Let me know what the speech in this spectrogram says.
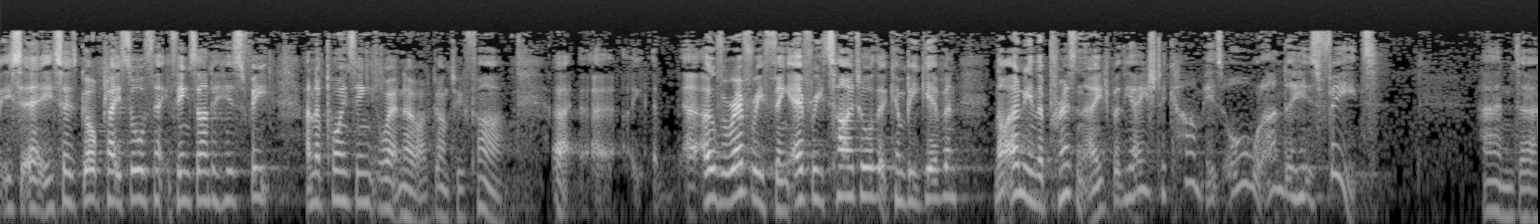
He, says God placed all th- things under his feet and appointing, well, no, I've gone too far. Uh, uh, over everything, every title that can be given, not only in the present age, but the age to come, it's all under his feet. And uh,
